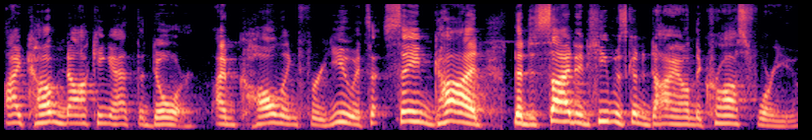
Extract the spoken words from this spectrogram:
I come knocking at the door. I'm calling for you. It's that same God that decided he was going to die on the cross for you.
